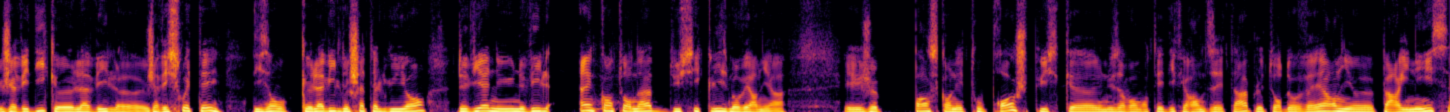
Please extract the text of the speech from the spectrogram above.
j'avais dit que la ville, j'avais souhaité, disons, que la ville de Châtel-Guyon devienne une ville incontournable du cyclisme auvergnat. Et je pense qu'on est tout proche puisque nous avons monté différentes étapes, le Tour d'Auvergne, Paris-Nice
